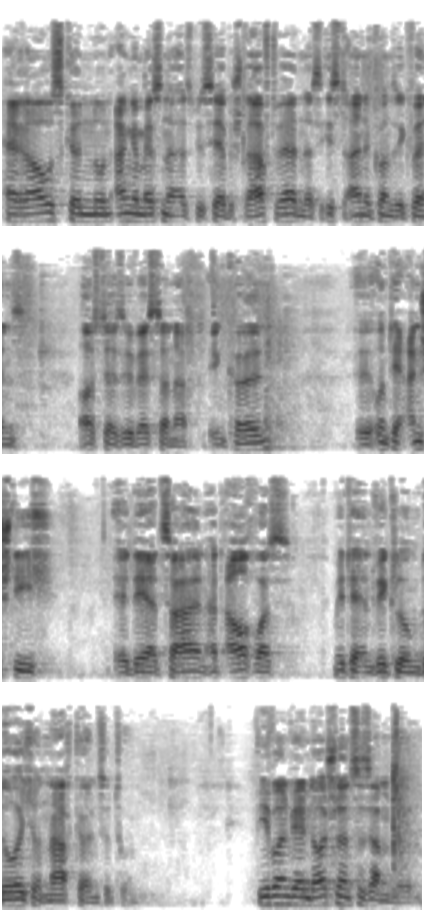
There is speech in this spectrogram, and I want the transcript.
heraus können nun angemessener als bisher bestraft werden. Das ist eine Konsequenz aus der Silvesternacht in Köln. Äh, und der Anstieg äh, der Zahlen hat auch was mit der Entwicklung durch und nach Köln zu tun. Wie wollen wir in Deutschland zusammenleben?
